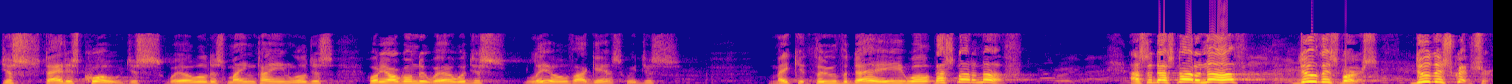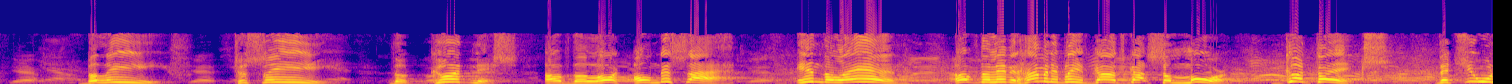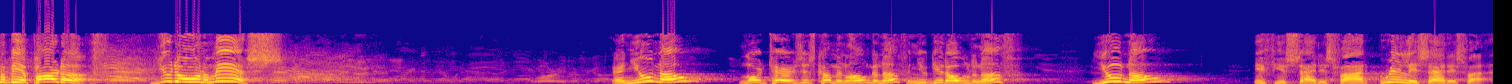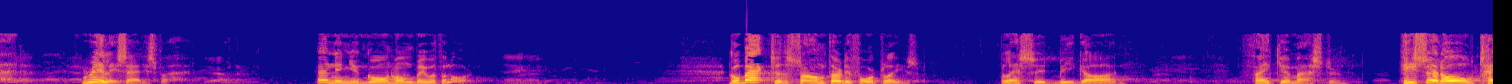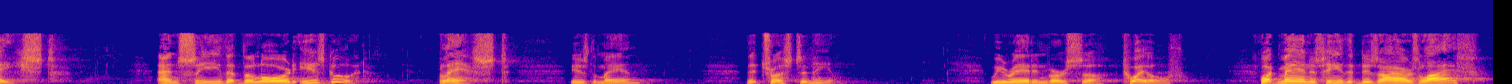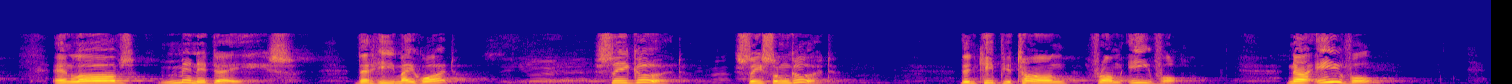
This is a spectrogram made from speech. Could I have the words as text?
just status quo, just, well, we'll just maintain, we'll just, what are y'all going to do? Well, we'll just live, I guess. We just make it through the day. Well, that's not enough. I said, that's not enough. Do this verse. Do the scripture. Yeah. Believe Yes. to see the goodness of the Lord on this side in the land of the living. How many believe God's got some more good things that you want to be a part of? You don't want to miss. And you'll know, Lord tarries is coming long enough and you get old enough, you'll know if you're satisfied, really satisfied. Really satisfied. And then you can go on home and be with the Lord. Go back to the Psalm 34, please. Blessed be God. Thank you, Master. He said, Oh, taste and see that the Lord is good. Blessed is the man that trusts in him. We read in verse uh, 12, What man is he that desires life and loves many days that he may what? See good. See some good. Then keep your tongue from evil. Now, evil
